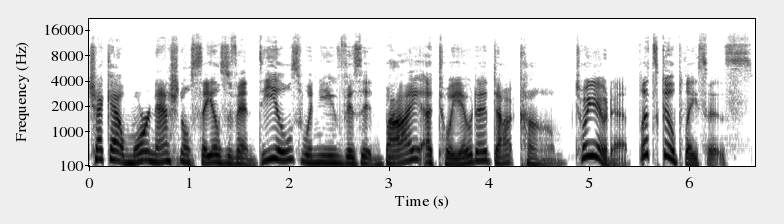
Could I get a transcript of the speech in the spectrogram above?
Check out more national sales event deals when you visit buyatoyota.com. Toyota, let's go places.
